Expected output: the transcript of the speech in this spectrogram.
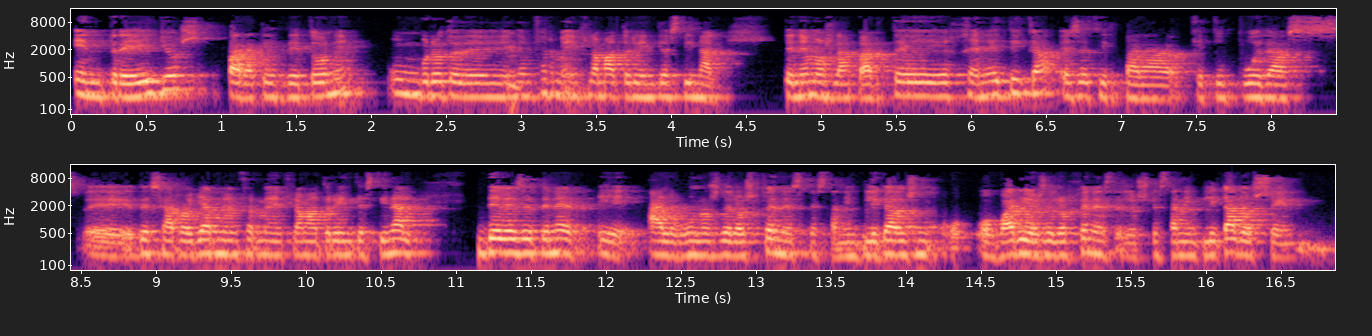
entre ellos para que detone un brote de, enfermedad inflamatoria intestinal. Tenemos la parte genética, es decir, para que tú puedas eh, desarrollar una enfermedad inflamatoria intestinal, debes de tener eh, algunos de los genes que están implicados, o, varios de los genes de los que están implicados en,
